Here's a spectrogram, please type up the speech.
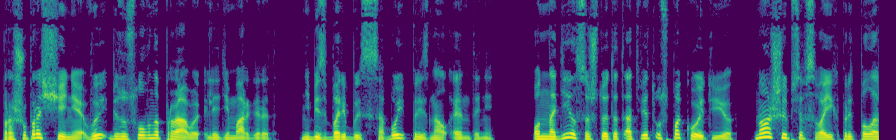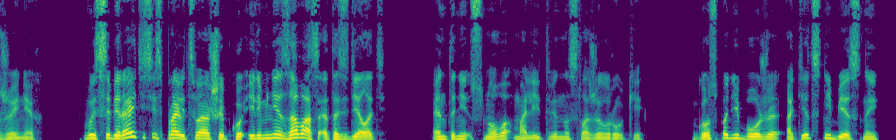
Прошу прощения, вы, безусловно, правы, леди Маргарет. Не без борьбы с собой признал Энтони. Он надеялся, что этот ответ успокоит ее, но ошибся в своих предположениях. «Вы собираетесь исправить свою ошибку или мне за вас это сделать?» Энтони снова молитвенно сложил руки. «Господи Боже, Отец Небесный,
